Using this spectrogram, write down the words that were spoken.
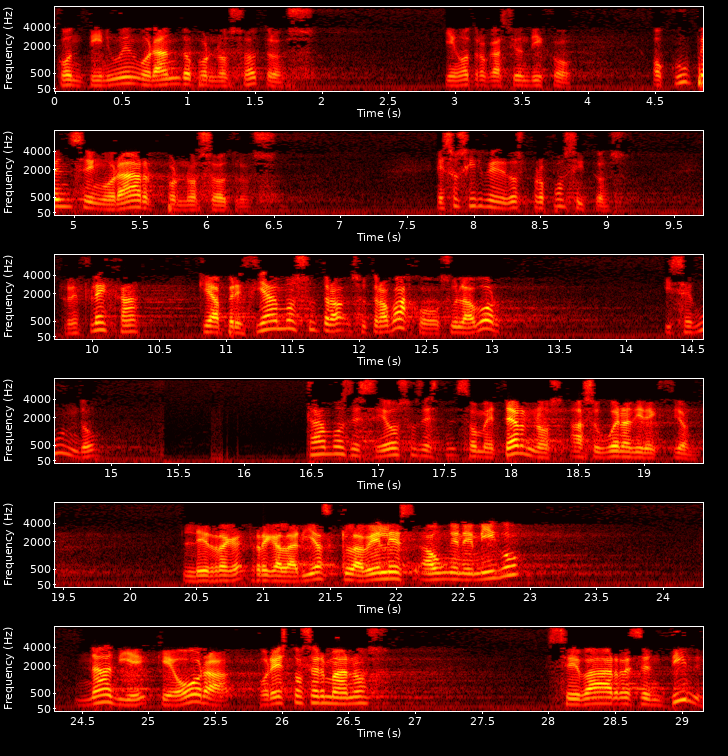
continúen orando por nosotros, y en otra ocasión dijo, ocúpense en orar por nosotros. Eso sirve de dos propósitos. Refleja que apreciamos su, trabajo, su labor, Y segundo, estamos deseosos de someternos a su buena dirección. ¿Le regalarías claveles a un enemigo? Nadie que ora por estos hermanos se va a resentir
